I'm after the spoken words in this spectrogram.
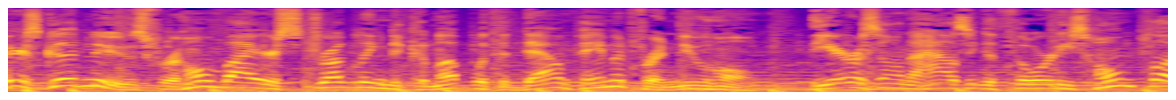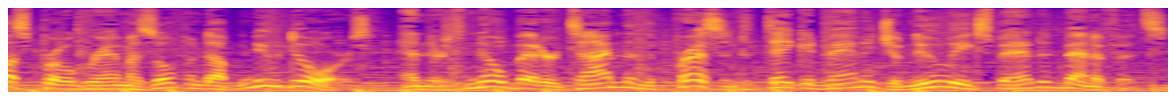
There's good news for home buyers struggling to come up with a down payment for a new home. The Arizona Housing Authority's Home Plus program has opened up new doors, and there's no better time than the present to take advantage of newly expanded benefits.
